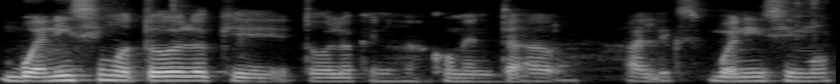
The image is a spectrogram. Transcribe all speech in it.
Buenísimo todo lo que, todo lo que nos has comentado. Alex, buenísimo.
